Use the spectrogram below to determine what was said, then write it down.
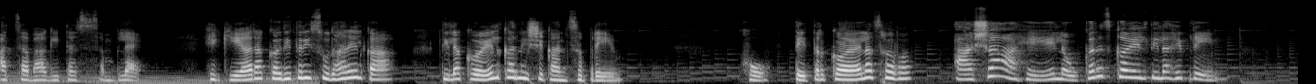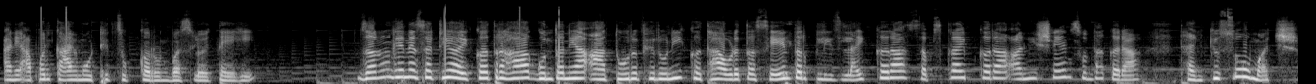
आजचा भाग इथंच संपलाय. ही कियारा कधीतरी सुधारेल का? तिला कळेल का निशिकांतचं प्रेम? हो ते तर कळायलाच हवं. आशा आहे लवकरच कळेल तिला हे प्रेम. आणि आपण काय मोठी चूक करून बसलोय तेही. जाणून घेण्यासाठी ऐकत रहा गुंतन या आतुर फिरूनी. कथा आवडत असेल तर प्लीज लाईक करा सबस्क्राईब करा आणि शेअर सुद्धा करा. थँक्यू सो मच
